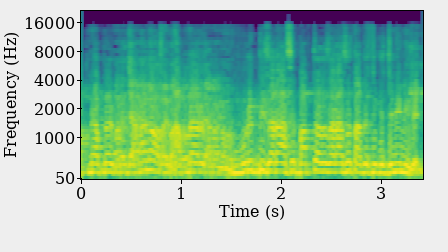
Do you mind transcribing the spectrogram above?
আপনি আপনার আপনার মুরব্বী যারা আছে বাচ্চারা যারা আছে তাদের থেকে জেনে নেবেন।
